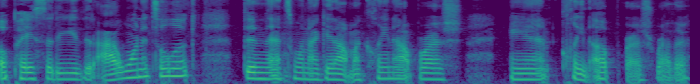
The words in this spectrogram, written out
opacity that I want it to look. Then that's when I get out my clean out brush and clean up brush rather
